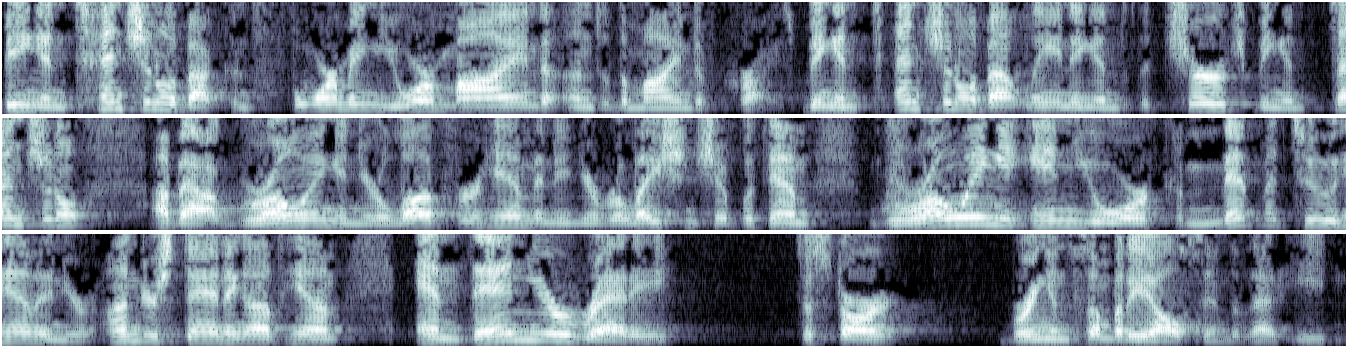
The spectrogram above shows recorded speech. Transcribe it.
being intentional about conforming your mind unto the mind of Christ, being intentional about leaning into the church, being intentional about growing in your love for Him and in your relationship with Him, growing in your commitment to Him and your understanding of Him, and then you're ready to start bringing somebody else into that Eden.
